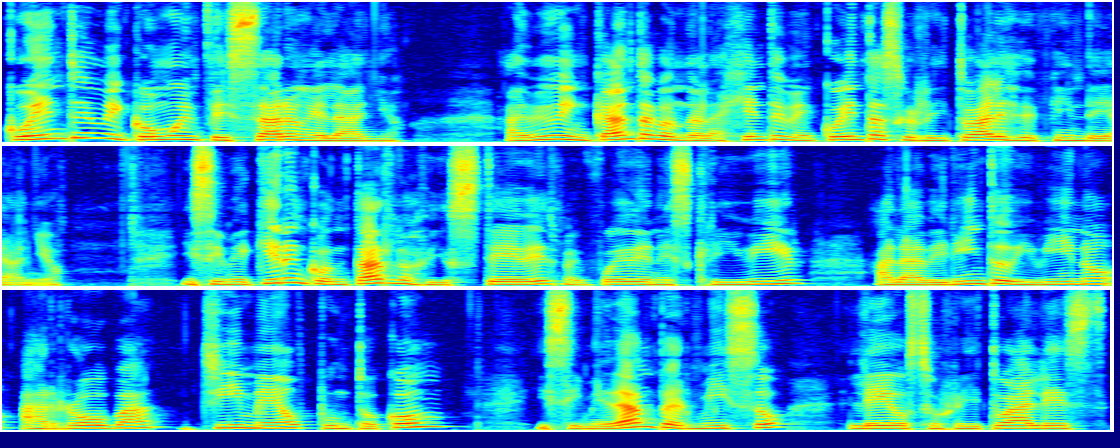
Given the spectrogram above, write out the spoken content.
Cuéntenme cómo empezaron el año. A mí me encanta cuando la gente me cuenta sus rituales de fin de año. Y si me quieren contar los de ustedes, me pueden escribir a laberintodivino.gmail.com y si me dan permiso, leo sus rituales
